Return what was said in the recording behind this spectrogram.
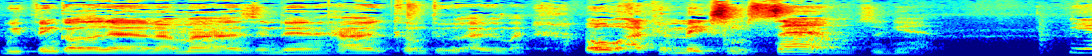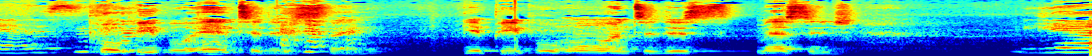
we think all of that in our minds, and then how it come through, I was like, oh, I can make some sounds again, yes. pull people into this thing, get people on to this message, Yeah.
